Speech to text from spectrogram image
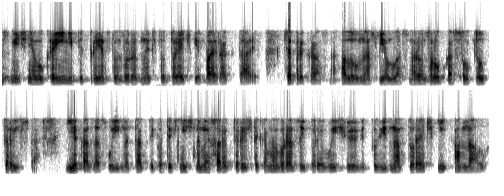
розміщення в Україні підприємства виробництва турецьких байрактарів. Це прекрасно, але у нас є власна розробка Сокіл 300 яка за своїми тактико-технічними характеристиками в рази перевищує відповідно турецький аналог.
